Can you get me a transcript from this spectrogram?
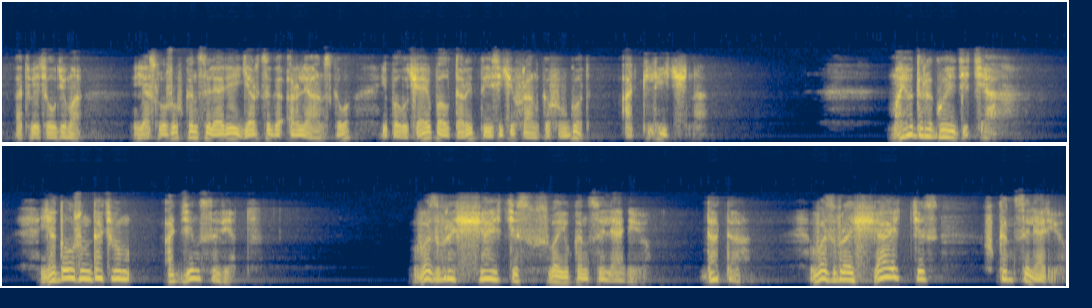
— ответил Дюма, — «я служу в канцелярии герцога Орлеанского и получаю полторы тысячи франков в год». «Отлично!» «Мое дорогое дитя, я должен дать вам один совет. Возвращайтесь в свою канцелярию. Да-да, возвращайтесь в канцелярию».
